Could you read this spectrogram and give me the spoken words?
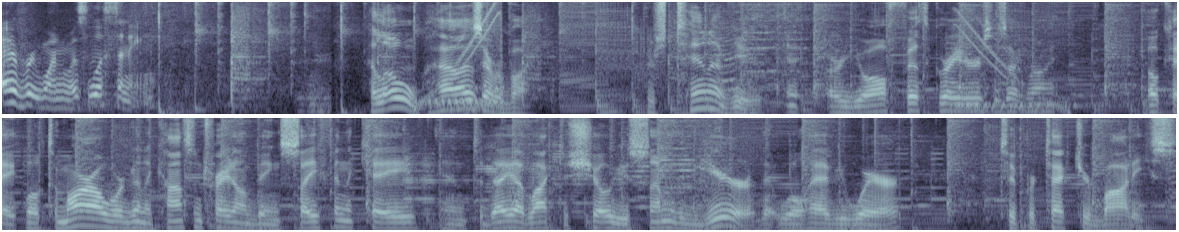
everyone was listening. Hello, how is everybody? There's 10 of you. Are you all fifth graders, is that right? Okay, well tomorrow we're going to concentrate on being safe in the cave and today I'd like to show you some of the gear that we'll have you wear to protect your bodies.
